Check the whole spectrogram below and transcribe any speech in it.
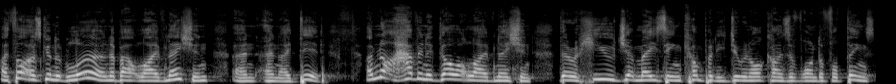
I thought I was going to learn about Live Nation, and, and I did. I'm not having a go at Live Nation. They're a huge, amazing company doing all kinds of wonderful things,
